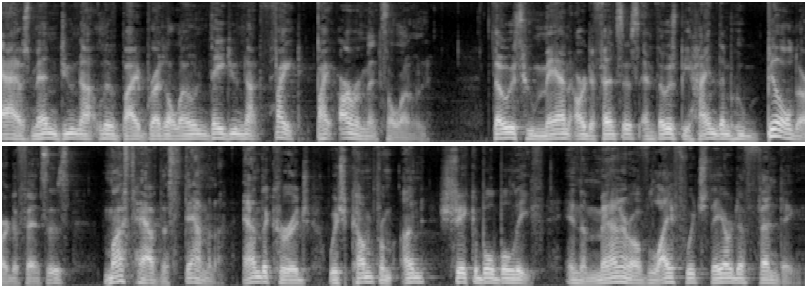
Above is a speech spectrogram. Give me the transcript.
As men do not live by bread alone, they do not fight by armaments alone. Those who man our defenses and those behind them who build our defenses must have the stamina and the courage which come from unshakable belief in the manner of life which they are defending.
